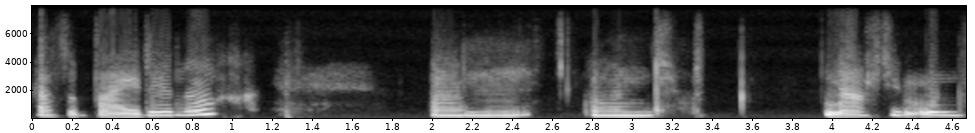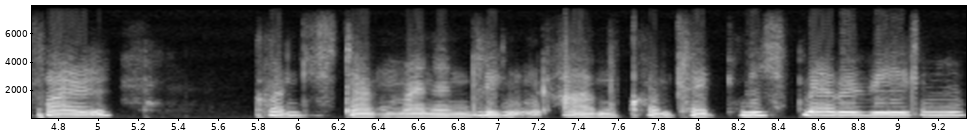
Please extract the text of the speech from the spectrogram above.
also beide noch. Ähm, und nach dem Unfall konnte ich dann meinen linken Arm komplett nicht mehr bewegen.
